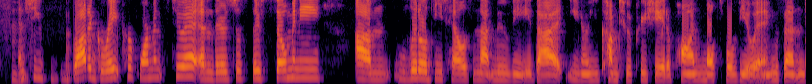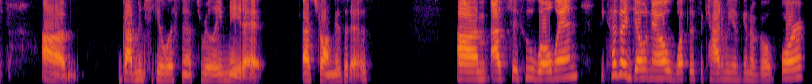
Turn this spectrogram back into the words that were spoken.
and she brought a great performance to it. And there's just there's so many um, little details in that movie that you know you come to appreciate upon multiple viewings, and um, that meticulousness really made it as strong as it is. Um, as to who will win, because I don't know what this Academy is going to vote for,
